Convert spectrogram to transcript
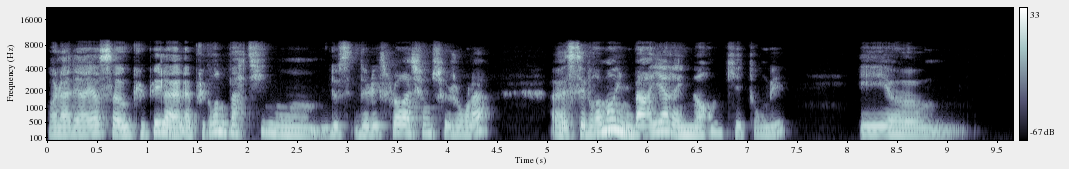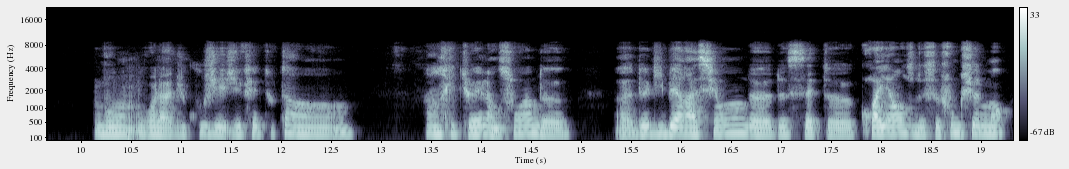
voilà, derrière, ça a occupé la, plus grande partie de l'exploration de ce jour-là. C'est vraiment une barrière énorme qui est tombée. Et euh, bon, voilà, du coup, j'ai fait tout un rituel, un soin de, euh, libération de, cette euh, croyance, de ce fonctionnement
